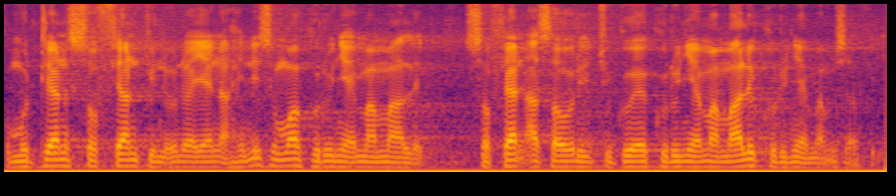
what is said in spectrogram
Kemudian Sofyan bin Unayanah ini semua gurunya Imam Malik. Sofyan Asauri juga gurunya Imam Malik, gurunya Imam Syafi'i.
